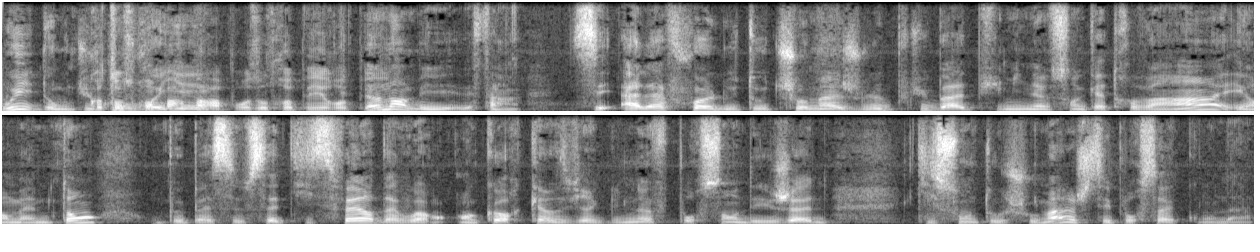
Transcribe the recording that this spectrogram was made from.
Oui, donc du Quand coup, on se compare voyez- par rapport aux autres pays européens. Non, non, mais enfin, c'est à la fois le taux de chômage le plus bas depuis 1981 et en même temps, on ne peut pas se satisfaire d'avoir encore 15,9% des jeunes qui sont au chômage. C'est pour ça qu'on a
